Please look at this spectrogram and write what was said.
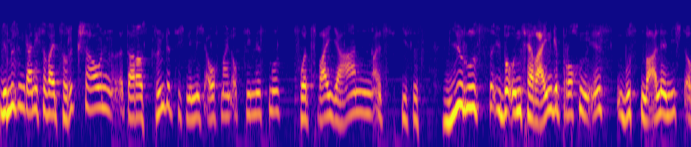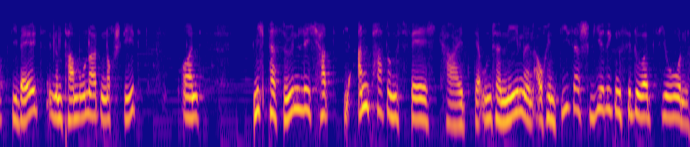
wir müssen gar nicht so weit zurückschauen. Daraus gründet sich nämlich auch mein Optimismus. Vor zwei Jahren, als dieses Virus über uns hereingebrochen ist, wussten wir alle nicht, ob die Welt in ein paar Monaten noch steht. Und mich persönlich hat die Anpassungsfähigkeit der Unternehmen auch in dieser schwierigen Situation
